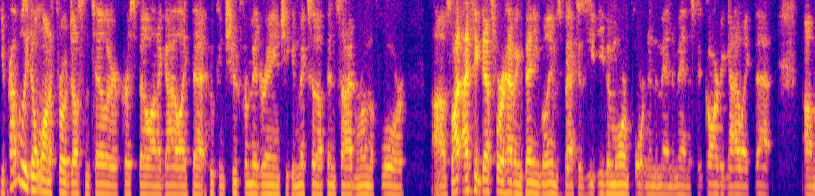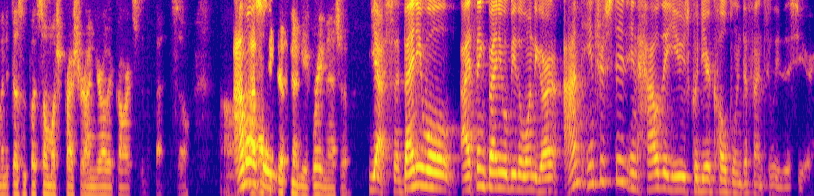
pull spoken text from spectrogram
you probably don't want to throw Justin Taylor or Chris Bell on a guy like that who can shoot from mid range. He can mix it up inside and run the floor. Uh, so I, I think that's where having Benny Williams back Yes. is even more important in the man to man is to guard a guy like that, um, and it doesn't put so much pressure on your other guards to defend. So um, I'm I- I also- think that's going to be a great matchup. Yes, uh, Benny will. I think Benny will be the one to guard. I'm interested in how they use Quadir Copeland defensively this year.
